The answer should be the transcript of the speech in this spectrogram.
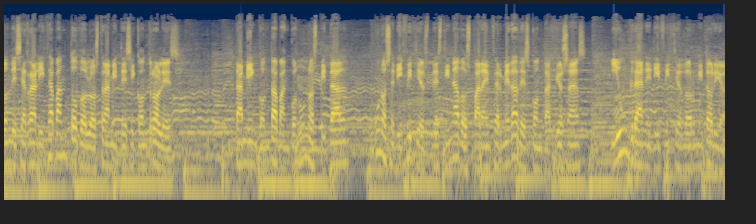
donde se realizaban todos los trámites y controles. También contaban con un hospital, unos edificios destinados para enfermedades contagiosas y un gran edificio dormitorio.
